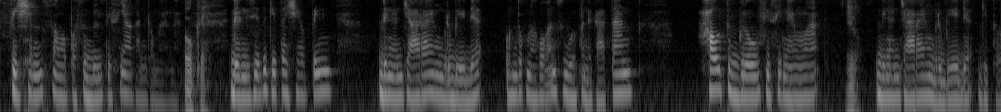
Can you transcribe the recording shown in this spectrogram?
vision sama possibilitiesnya akan ke mana Oke. dan di situ kita shaping dengan cara yang berbeda untuk melakukan sebuah pendekatan how to grow Visinema Iya. dengan cara yang berbeda gitu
